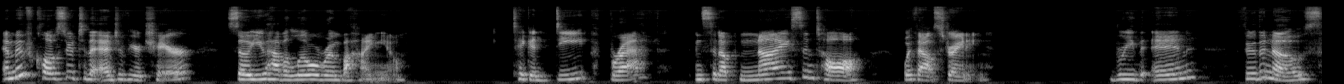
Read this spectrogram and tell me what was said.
and move closer to the edge of your chair so you have a little room behind you. Take a deep breath and sit up nice and tall without straining. Breathe in through the nose.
